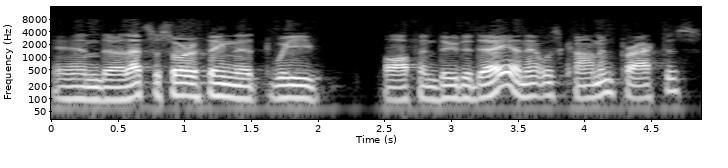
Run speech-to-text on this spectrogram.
And uh, that's the sort of thing that we often do today, and that was common practice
